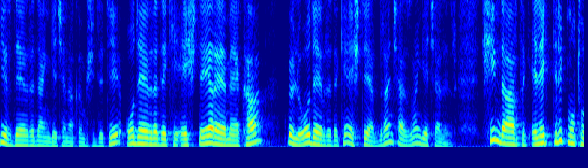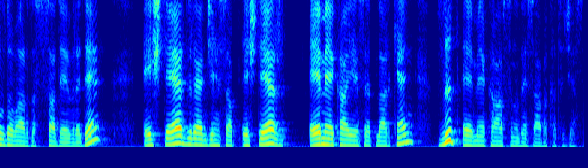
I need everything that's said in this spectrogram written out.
Bir devreden geçen akım şiddeti o devredeki eşdeğer EMK bölü o devredeki eşdeğer direnç her zaman geçerlidir. Şimdi artık elektrik motoru da varsa devrede eşdeğer direnci hesap eşdeğer EMK'yı hesaplarken zıt EMK'sını da hesaba katacağız.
